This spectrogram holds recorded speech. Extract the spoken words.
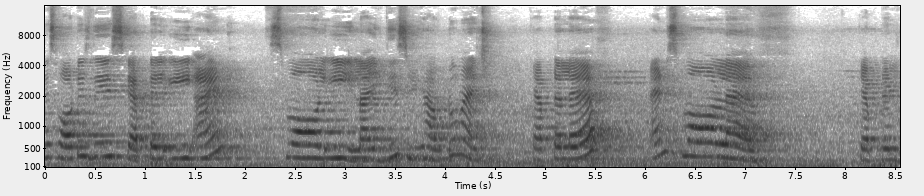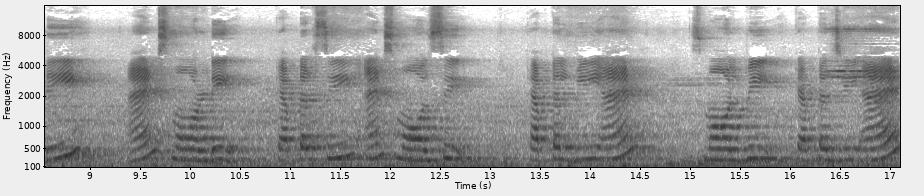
Yes, what is this? Capital E and small e. Like this, you have to match capital F and small f, capital D and small d, capital C and small c, capital B and small b, capital G and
